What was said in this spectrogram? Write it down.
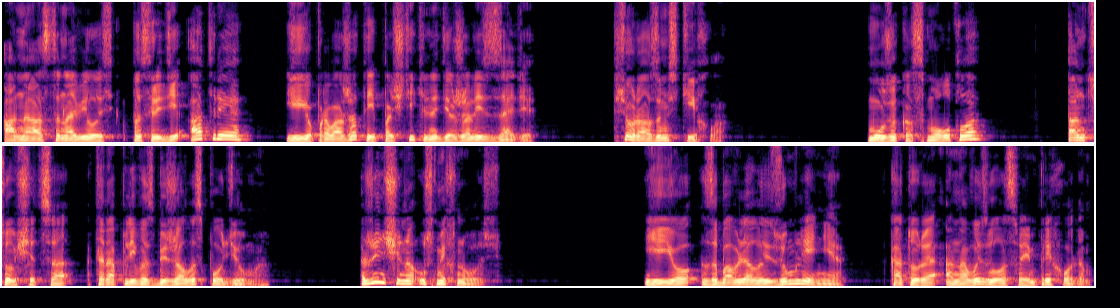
Она остановилась посреди атрия, ее провожатые почтительно держались сзади. Все разом стихло. Музыка смолкла, танцовщица торопливо сбежала с подиума. Женщина усмехнулась. Ее забавляло изумление, которое она вызвала своим приходом.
